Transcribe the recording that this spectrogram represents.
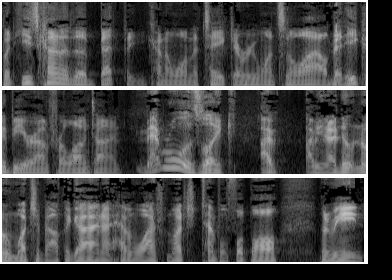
but he's kind of the bet that you kind of want to take every once in a while that he could be around for a long time. Matt Rhule is like I. I mean, I don't know much about the guy, and I haven't watched much Temple football. But I mean,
